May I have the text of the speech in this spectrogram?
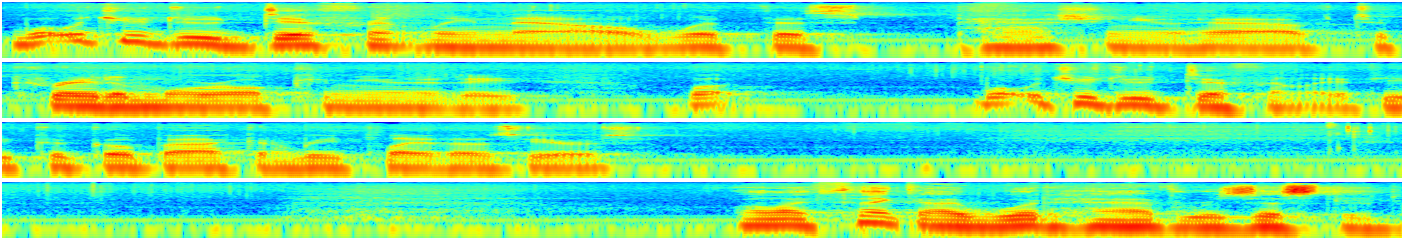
what would you do differently now with this passion you have to create a moral community? What, what would you do differently if you could go back and replay those years? Well, I think I would have resisted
